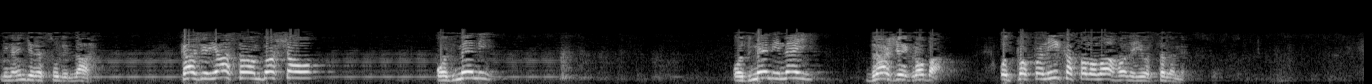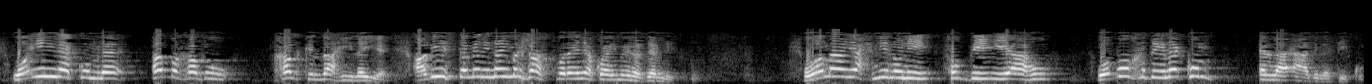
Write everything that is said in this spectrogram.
min indi Rasulillah kaže ja sam vam došao od meni od meni najdraže groba od poslanika sallallahu alaihi wa wa innakum la abghadu halki Allahi ilayya a vi ste meni najmrža stvorenja koja imaju na zemlji wa ma jahmiluni hubbi ijahu wa bugdi lekum illa a'dile fikum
